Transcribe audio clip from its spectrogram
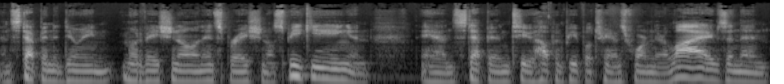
and step into doing motivational and inspirational speaking and, and step into helping people transform their lives and then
